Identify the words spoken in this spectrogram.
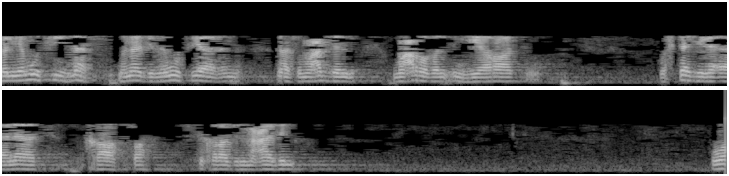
بل يموت فيه ناس. مناجم يموت فيها ناس. معدل معرضة للانهيارات واحتاج إلى آلات خاصة استخراج المعادن. و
